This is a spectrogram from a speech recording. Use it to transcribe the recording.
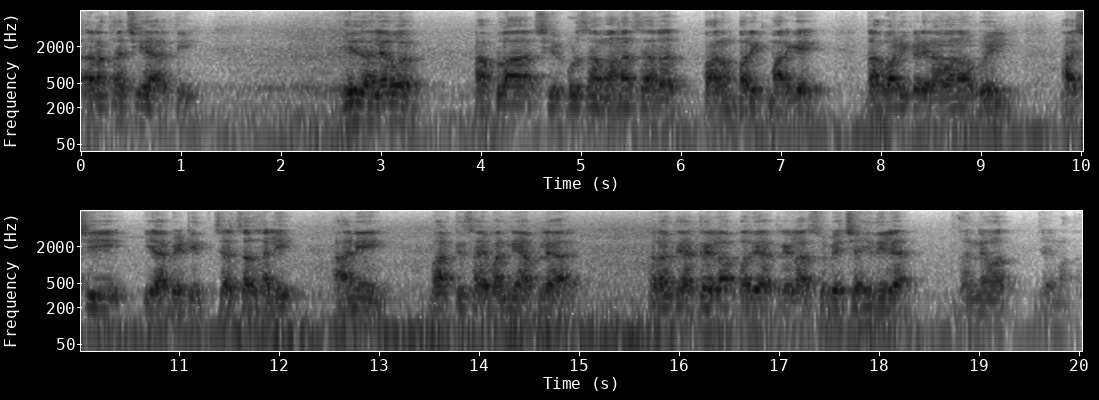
रथाची आरती. हे झाल्यावर आपला शिरपूरचा मानाचा रथ पारंपरिक मार्गे दाभाडीकडे रवाना होईल. अशी या भेटीत चर्चा झाली आणि भारती साहेबांनी आपल्या रथयात्रेला पदयात्रेला शुभेच्छाही दिल्या. धन्यवाद. जय माता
